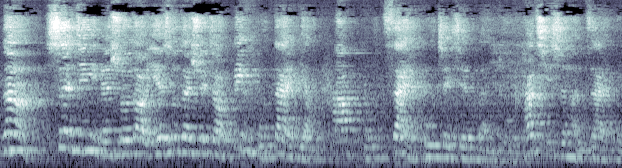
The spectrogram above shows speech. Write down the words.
那圣经里面说到，耶稣在睡觉，并不代表他不在乎这些门徒，他其实很在乎。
